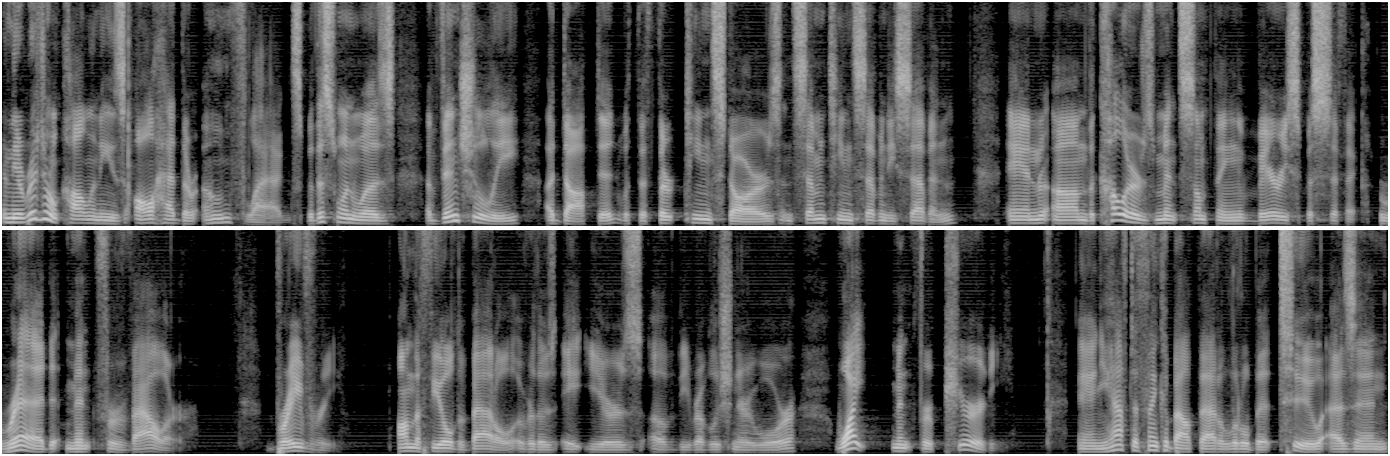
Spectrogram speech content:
and the original colonies all had their own flags, but this one was eventually adopted with the 13 stars in 1777. And um, the colors meant something very specific. Red meant for valor, bravery, on the field of battle over those eight years of the Revolutionary War. White meant for purity. And you have to think about that a little bit too, as in,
